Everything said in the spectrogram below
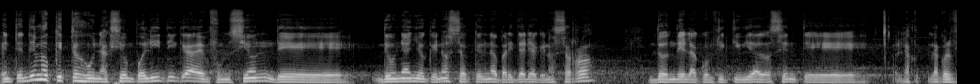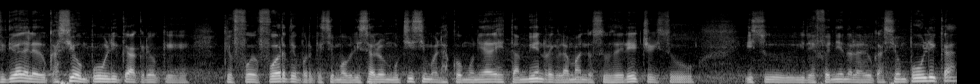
Entendemos que esto es una acción política en función de, un año que no se, de una paritaria que no cerró, donde la conflictividad docente, la, conflictividad de la educación pública creo que, fue fuerte porque se movilizaron muchísimo las comunidades también reclamando sus derechos y su y, defendiendo la educación pública.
